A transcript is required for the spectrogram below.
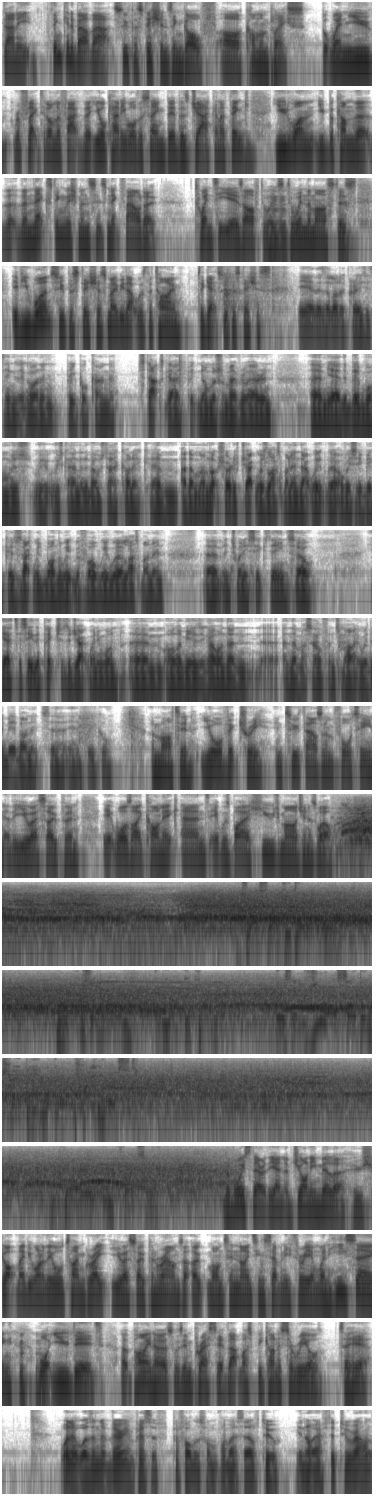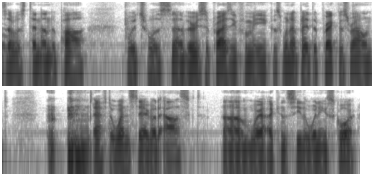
Danny, thinking about that, superstitions in golf are commonplace. But when you reflected on the fact that your caddy wore the same bib as Jack, and I think you'd won, you'd become the, the, the next Englishman since Nick Faldo, 20 years afterwards to win the Masters. If you weren't superstitious, maybe that was the time to get superstitious. Yeah, there's a lot of crazy things that go on, and people kind of stats guys pick numbers from everywhere, and um, yeah, the bib one was was, was kind of the most iconic. Um, and I'm, I'm not sure if Jack was last man in that week, but obviously because Zach was born the week before, we were last man in um, in 2016. So yeah, to see the pictures of Jack when he won um, all them years ago, and then uh, and then myself and Smarty with the bib on, it's uh, yeah, pretty cool. And Martin, your victory in 2014 at the US Open, it was iconic and it was by a huge margin as well. just like he did all week. Runs it home, and Martin Kaymer is a U.S. Open champion at Pinehurst. Very impressive. The voice there at the end of Johnny Miller, who shot maybe one of the all time great US Open rounds at Oakmont in 1973. And when he's saying what you did at Pinehurst was impressive, that must be kind of surreal to hear. Well, it wasn't a very impressive performance for, for myself too. You know, after two rounds, I was 10 under par, which was uh, very surprising for me because when I played the practice round after Wednesday, I got asked um, where I can see the winning score,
